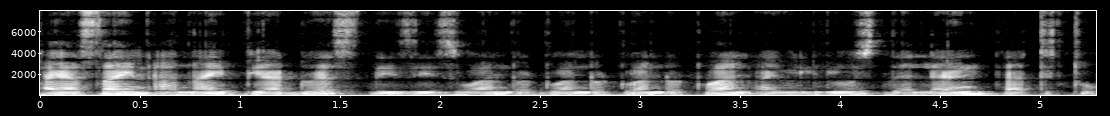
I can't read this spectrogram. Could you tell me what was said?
I assign an IP address. This is 1.1.1.1 I will use the length 32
